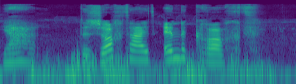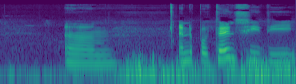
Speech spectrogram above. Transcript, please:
ja, de zachtheid en de kracht um, en de potentie die,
